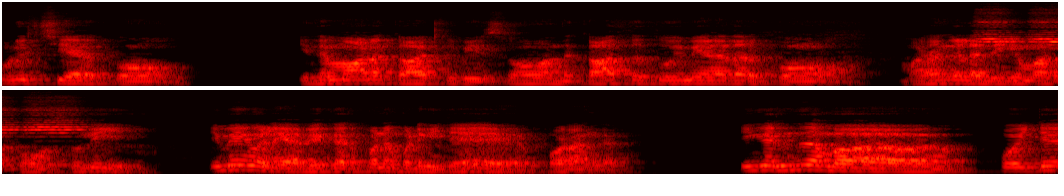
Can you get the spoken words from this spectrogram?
குளிர்ச்சியாக இருக்கும் இதமான காற்று வீசும் அந்த காற்று தூய்மையானதாக இருக்கும். மரங்கள் அதிகமாக இருக்கும் சொல்லி இமயமலையாவே கற்பனை பண்ணிக்கிட்டே போகிறாங்க இங்கேருந்து நம்ம போயிட்டு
